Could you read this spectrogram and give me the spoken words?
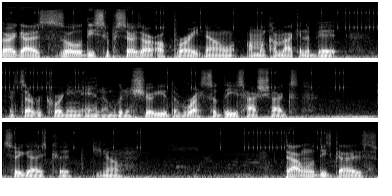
Alright guys, so these superstars are up right now. I'm gonna come back in a bit and start recording and I'm gonna show you the rest of these hashtags so you guys could, you know, download these guys.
